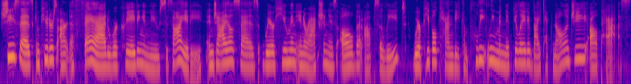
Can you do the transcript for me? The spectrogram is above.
She says computers aren't a fad, we're creating a new society. And Giles says where human interaction is all but obsolete, where people can be completely manipulated by technology, I'll pass.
